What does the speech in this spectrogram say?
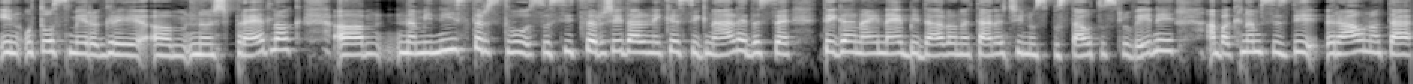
In v to smer gre um, naš predlog. Um, na ministrstvu so sicer že dali neke signale, da se tega naj ne bi dalo na ta način vzpostaviti v Sloveniji, ampak nam se zdi ravno ta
